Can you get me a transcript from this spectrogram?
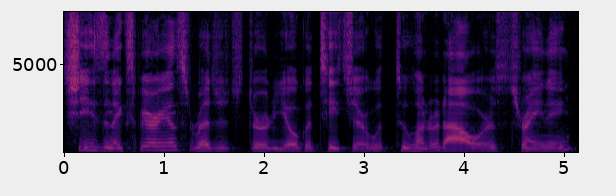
She's an experienced registered yoga teacher with 200 hours training.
